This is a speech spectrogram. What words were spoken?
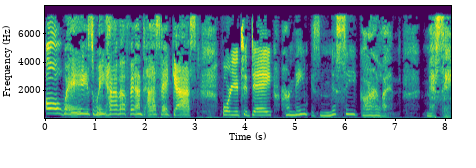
always, we have a fantastic guest for you today. Her name is Missy Garland. Missy.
